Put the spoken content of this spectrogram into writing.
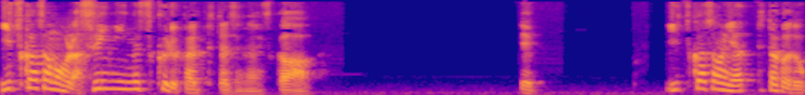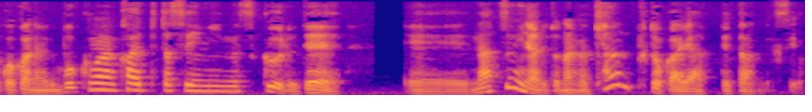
いつかさんもほら、スイミングスクール通ってたじゃないですか。で、いつかさんやってたかどうかわかんないけど、僕が通ってたスイミングスクールで、えー、夏になるとなんかキャンプとかやってたんですよ。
